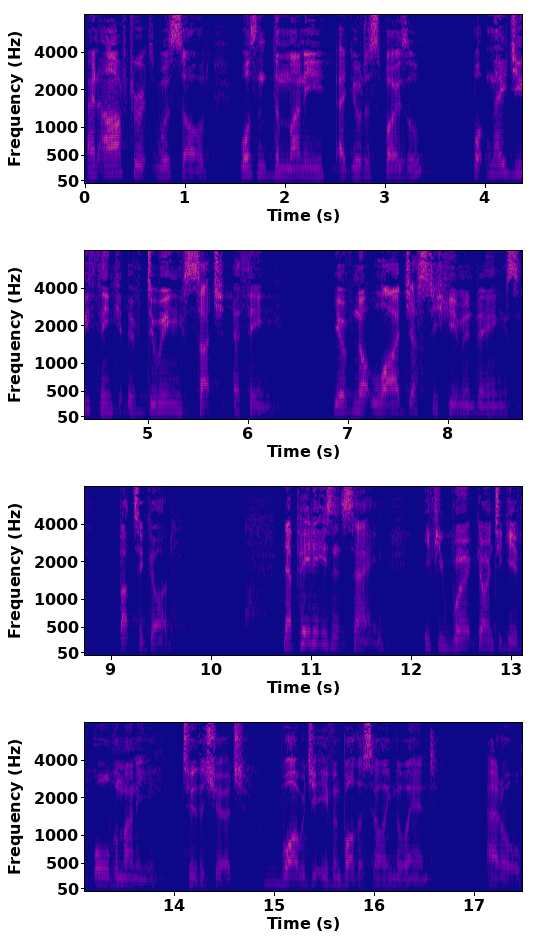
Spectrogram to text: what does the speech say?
And after it was sold, wasn't the money at your disposal? What made you think of doing such a thing? You have not lied just to human beings, but to God. Now, Peter isn't saying if you weren't going to give all the money to the church, why would you even bother selling the land at all?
